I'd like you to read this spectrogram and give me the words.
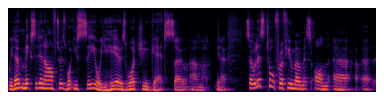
We don't mix it in afterwards. What you see or you hear is what you get. So, um, you know. So let's talk for a few moments on uh, uh,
